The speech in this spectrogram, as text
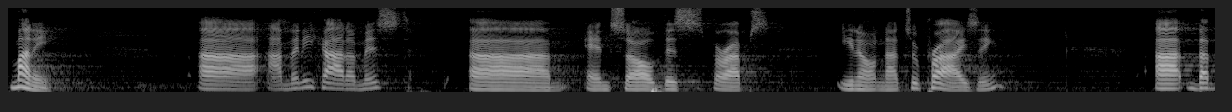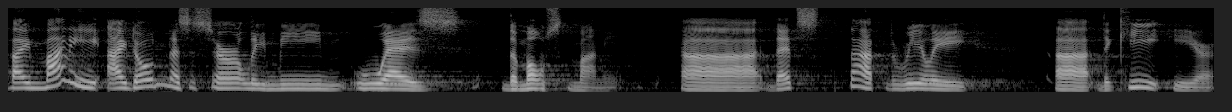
Money. Uh, I'm an economist, um, and so this is perhaps, you know, not surprising. Uh, but by money, I don't necessarily mean who has the most money. Uh, that's not really uh, the key here.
